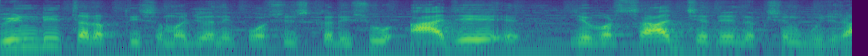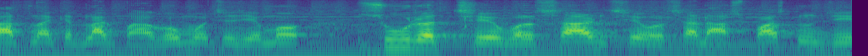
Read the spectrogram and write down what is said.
વિંડી તરફથી સમજવાની કોશિશ કરીશું. આજે જે વરસાદ છે તે દક્ષિણ ગુજરાતના કેટલાક ભાગોમાં છે, જેમાં સુરત છે, વલસાડ છે, વલસાડ આસપાસનો જે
